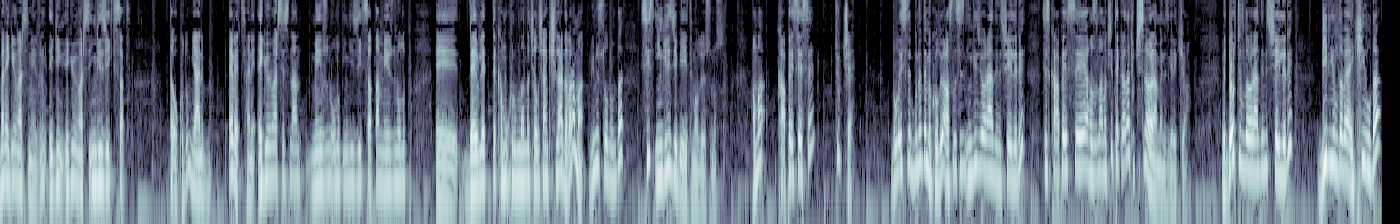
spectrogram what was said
ben Ege Üniversitesi mezunuyum. Ege, Ege Üniversitesi İngilizce İktisat da okudum. Yani evet hani Ege Üniversitesi'nden mezun olup İngilizce İktisat'tan mezun olup e, devlette kamu kurumlarında çalışan kişiler de var ama günün sonunda siz İngilizce bir eğitim alıyorsunuz. Ama KPSS Türkçe. Dolayısıyla bu ne demek oluyor? Aslında sizin İngilizce öğrendiğiniz şeyleri siz KPSS'ye hazırlanmak için tekrardan Türkçesini öğrenmeniz gerekiyor. Ve 4 yılda öğrendiğiniz şeyleri bir yılda veya iki yılda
